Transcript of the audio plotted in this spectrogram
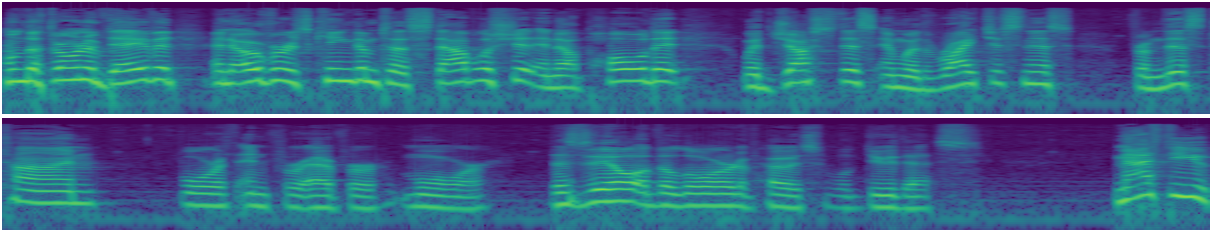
On the throne of David and over his kingdom to establish it and uphold it with justice and with righteousness from this time forth and forevermore. The zeal of the Lord of hosts will do this. Matthew,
